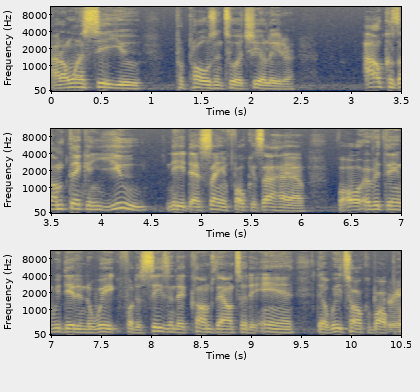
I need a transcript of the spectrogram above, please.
I don't want to see you proposing to a cheerleader. Because I'm thinking you need that same focus I have for all everything we did in the week for the season that comes down to the end that we talk about Agreed.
